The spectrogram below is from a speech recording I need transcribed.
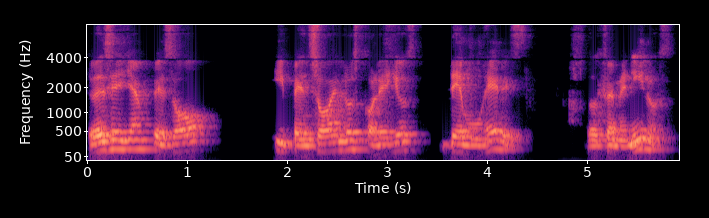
Entonces ella empezó y pensó en los colegios de mujeres, los femeninos.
